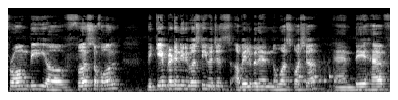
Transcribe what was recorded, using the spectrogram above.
from the uh, first of all the cape breton university which is available in nova scotia and they have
